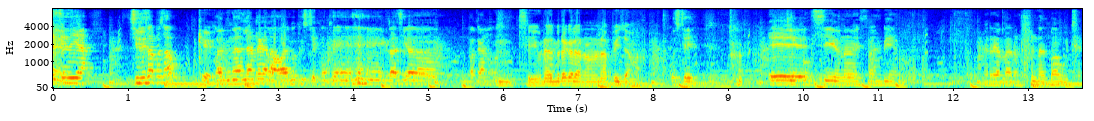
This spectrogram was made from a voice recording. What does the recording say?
Ese día, ¿sí les ha pasado? ¿Qué? ¿Alguna vez le han regalado algo que usted como que gracias, bacano? Sí, una vez me regalaron una pijama. Usted. Eh, sí, una vez también. Me regalaron unas babuchas.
